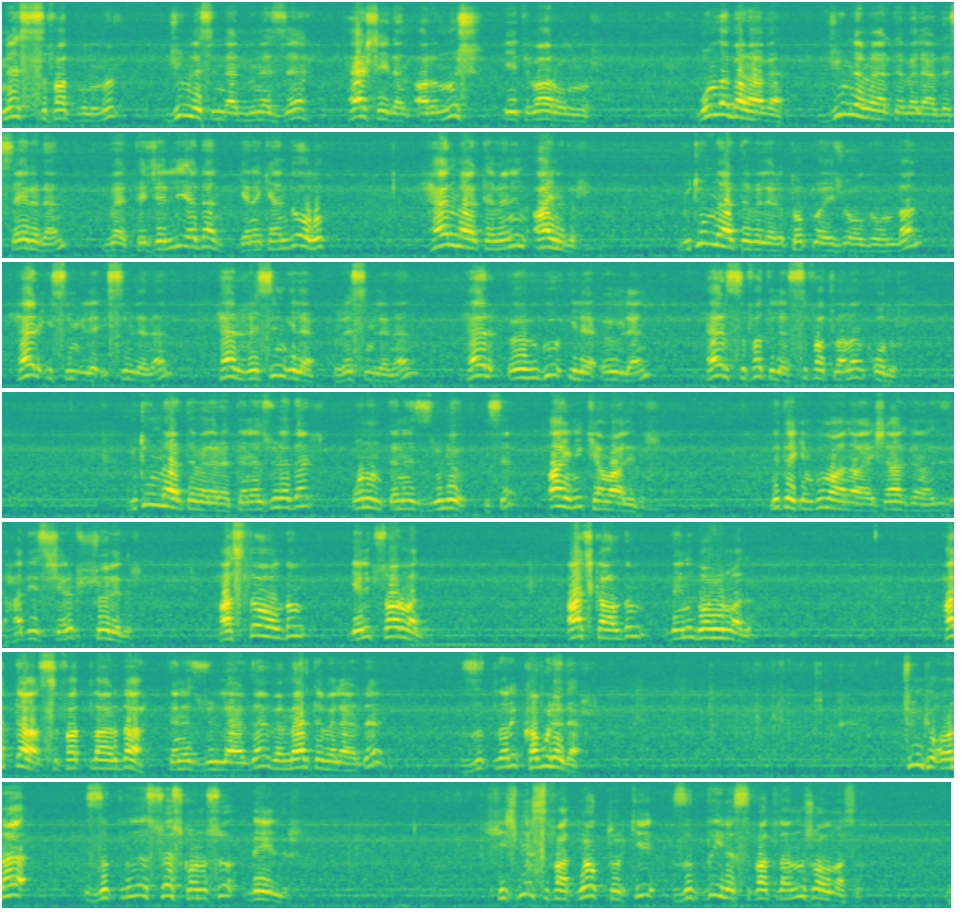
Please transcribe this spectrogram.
ne sıfat bulunur. Cümlesinden münezzeh, her şeyden arınmış, itibar olunur. Bununla beraber cümle mertebelerde seyreden ve tecelli eden gene kendi olup her mertebenin aynıdır. Bütün mertebeleri toplayıcı olduğundan her isim ile isimlenen, her resim ile resimlenen, her övgü ile övülen, her sıfat ile sıfatlanan odur. Bütün mertebelere tenezzül eder, onun tenezzülü ise aynı kemalidir. Nitekim bu manaya işaret eden hadis- hadis-i şerif şöyledir. Hasta oldum, gelip sormadın. Aç kaldım, beni doyurmadın. Hatta sıfatlarda, tenezzüllerde ve mertebelerde zıtları kabul eder. Çünkü ona zıtlığı söz konusu değildir. Hiçbir sıfat yoktur ki zıddı ile sıfatlanmış olmasın.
